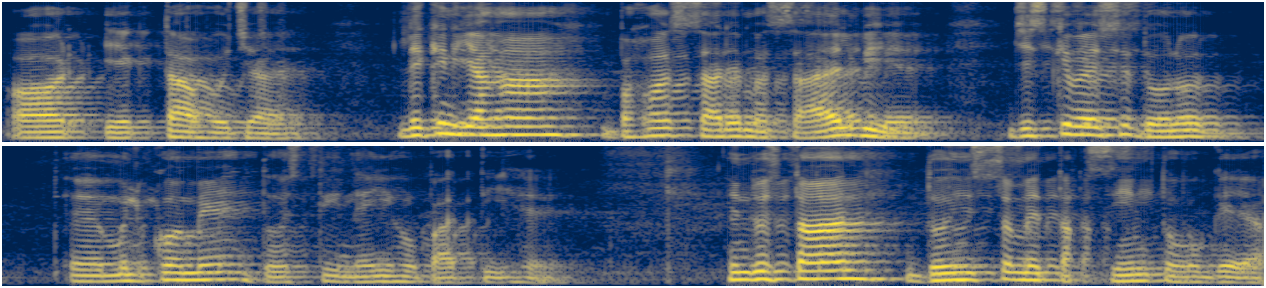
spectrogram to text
اور ایکتا ہو جائے، لیکن یہاں بہت سارے مسائل بھی ہیں جس کی وجہ سے دونوں ملکوں میں دوستی نہیں ہو پاتی ہے۔ ہندوستان دو حصوں میں تقسیم تو ہو گیا۔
